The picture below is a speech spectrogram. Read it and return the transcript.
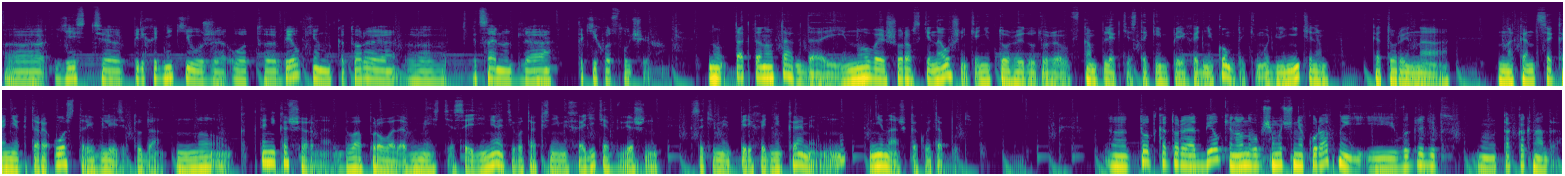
э, есть переходники уже от Belkin, которые э, специально для таких вот случаев. Ну, так-то оно так, да. И новые шуровские наушники, они тоже идут уже в комплекте с таким переходником, таким удлинителем, который на на конце коннектора острый влезет туда. Но как-то не кошерно. Два провода вместе соединять и вот так с ними ходить обвешенным с этими переходниками. Ну, не наш какой-то путь. Э, тот, который от Белкин, он, в общем, очень аккуратный и выглядит ну, так, как надо.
